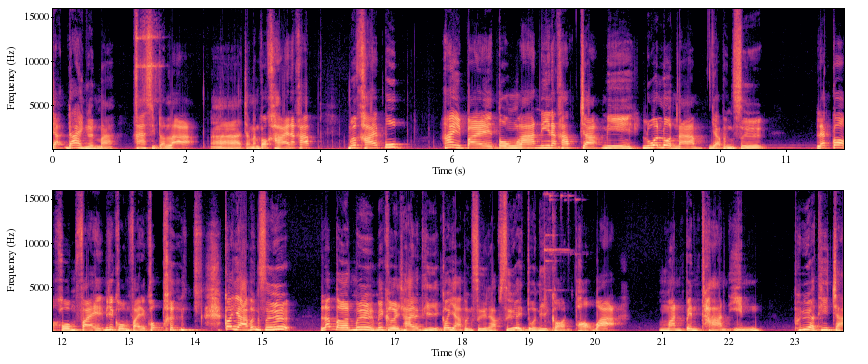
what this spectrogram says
จะได้เงินมา 50 ดอลลาร์อ่าจากนั้นก็ขายนะครับ เมื่อขายปุ๊บให้ไปตรงร้านนี้นะครับ จะมีล้วนโลดน้ำอย่าเพิ่งซื้อ และก็โคมไฟไม่ใช่โคมไฟคบเพลิงก็อย่าเพิ่งซื้อระเบิดมือไม่เคยใช้ทักที ก็อย่าเพิ่งซื้อนะครับ ซื้อไอ้ตัวนี้ก่อน เพราะว่า มันเป็นถ่านหิน เพื่อที่จะ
